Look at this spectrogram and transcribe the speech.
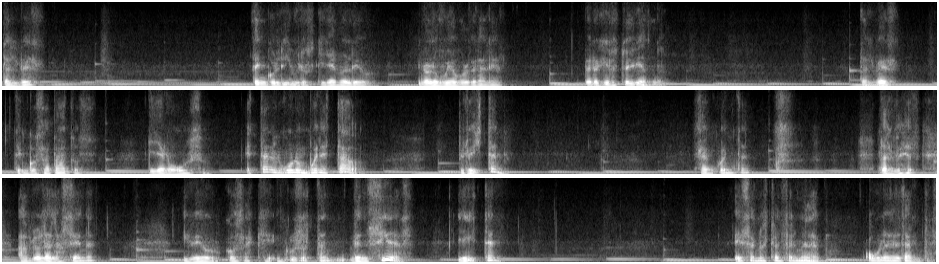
Tal vez tengo libros que ya no leo y no los voy a volver a leer, pero aquí lo estoy viendo. Tal vez tengo zapatos que ya no uso. Están algunos en buen estado, pero ahí están. ¿Se dan cuenta? Tal vez abro la alacena y veo cosas que incluso están vencidas y ahí están. Esa es nuestra enfermedad, o una de tantas.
